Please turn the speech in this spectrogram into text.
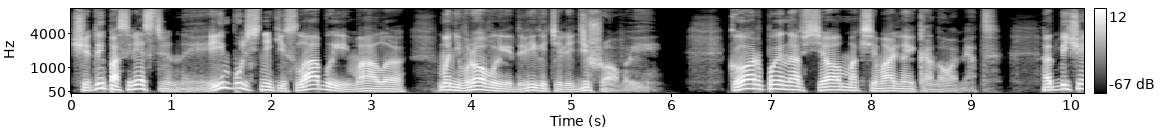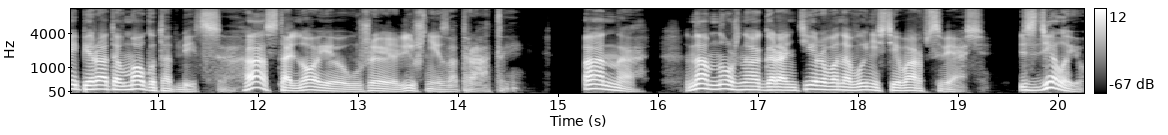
Щиты посредственные, импульсники слабые и мало, маневровые двигатели дешевые. Корпы на все максимально экономят. От бичей пиратов могут отбиться, а остальное уже лишние затраты. «Анна, нам нужно гарантированно вынести варп-связь. «Сделаю.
